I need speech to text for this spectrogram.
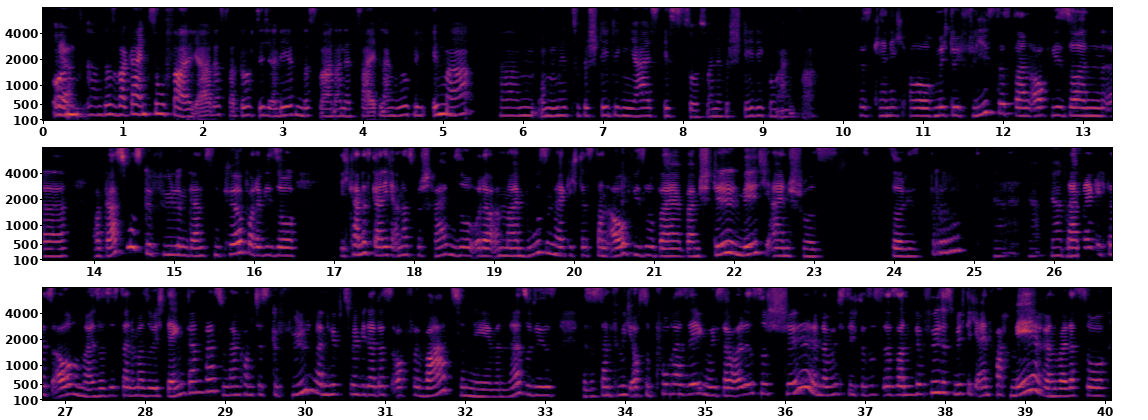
Und ja. ähm, das war kein Zufall, ja, das durfte ich erleben. Das war dann eine Zeit lang wirklich immer ähm, um mir zu bestätigen, ja, es ist so. War eine Bestätigung einfach. Das kenne ich auch. Mich durchfließt es dann auch wie so ein äh, Orgasmusgefühl im ganzen Körper oder wie so, ich kann das gar nicht anders beschreiben, so oder an meinem Busen merke ich das dann auch wie so bei, beim stillen Milcheinschuss. So dieses ja, ja, ja, da merke ich das auch immer. Also es ist dann immer so, ich denke dann was und dann kommt das Gefühl und dann hilft es mir wieder, das auch für wahrzunehmen. Ne? So dieses, das ist dann für mich auch so purer Segen, wo ich sage, alles oh, so schön. Da möchte ich, das ist so ein Gefühl, das möchte ich einfach mehren, weil das so,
